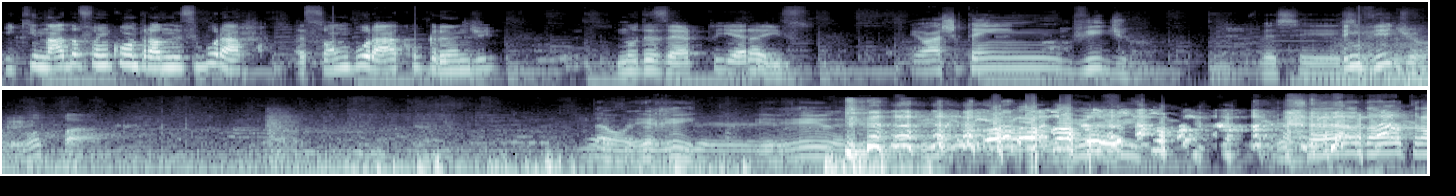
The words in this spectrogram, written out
e que nada foi encontrado nesse buraco. É só um buraco grande no deserto e era isso. Eu acho que tem vídeo. Ver se. Tem se- vídeo? Opa! Não, errei. Errei. Errei, o. Essa era da outra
